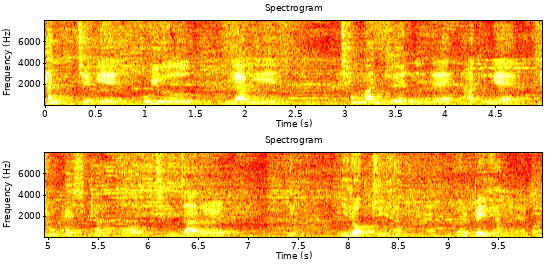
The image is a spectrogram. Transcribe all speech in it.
한 저기 보유 물량이 천만 주였는데 나중에 상패 시켜놓고 증자를 1억 주 이상을 해. 10배 이상을 해버려.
